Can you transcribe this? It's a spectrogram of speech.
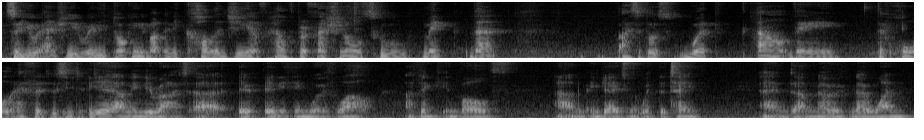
So you're actually really talking about an ecology of health professionals who make that, I suppose, work out the the whole effort, isn't it? Yeah, I mean you're right. Uh, anything worthwhile, I think, involves um, engagement with the team, and um, no no one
